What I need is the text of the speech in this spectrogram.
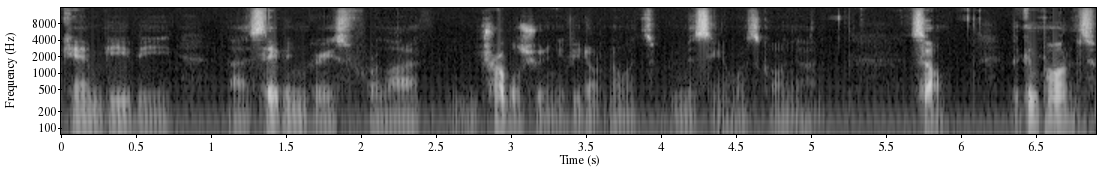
can be the uh, saving grace for a lot of troubleshooting if you don't know what's missing or what's going on. So, the components.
